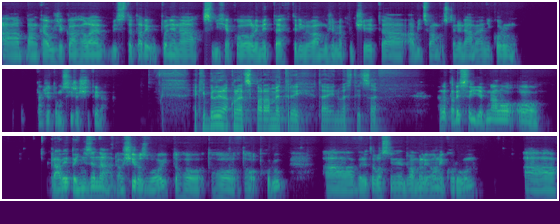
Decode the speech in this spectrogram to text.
a banka už řekla, hele, vy jste tady úplně na svých jako limitech, kterými vám můžeme půjčit a, a víc vám prostě nedáme ani korunu. Takže to musí řešit jinak. Jaký byly nakonec parametry té investice? Hele, tady se jednalo o právě peníze na další rozvoj toho, toho, toho obchodu a byly to vlastně 2 miliony korun a, a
